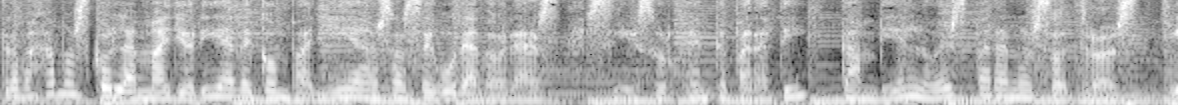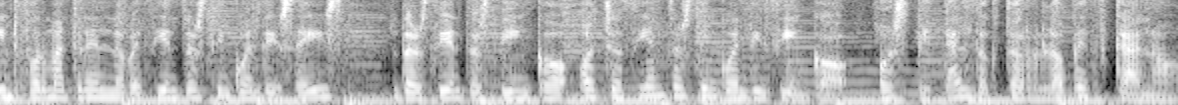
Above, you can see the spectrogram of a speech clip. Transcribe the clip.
Trabajamos con la mayoría de compañías aseguradoras. Si es urgente para ti, también lo es para nosotros. Infórmate en el 956-205-855. Hospital Dr. López Cano.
